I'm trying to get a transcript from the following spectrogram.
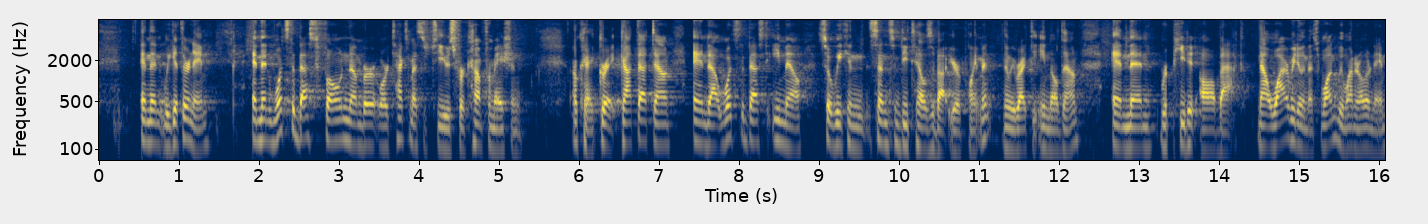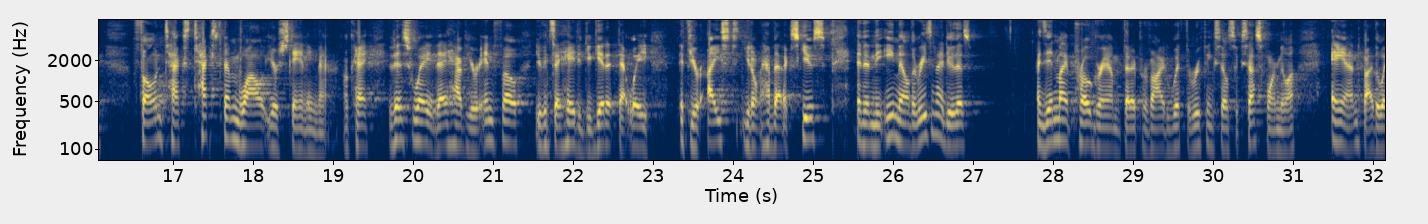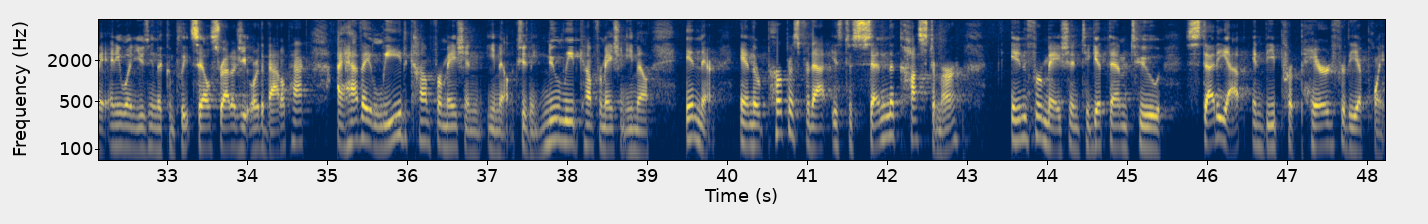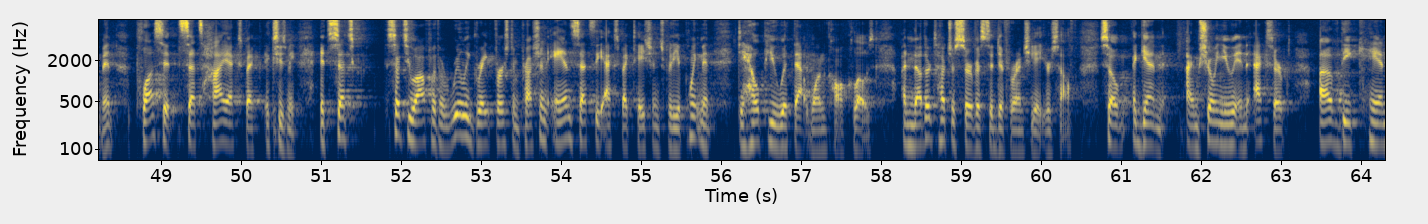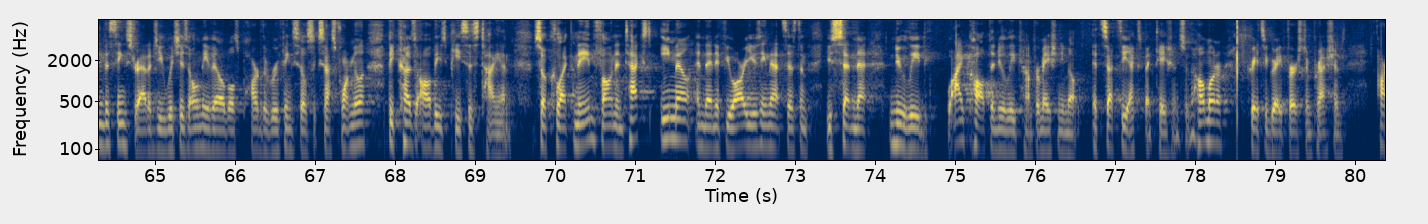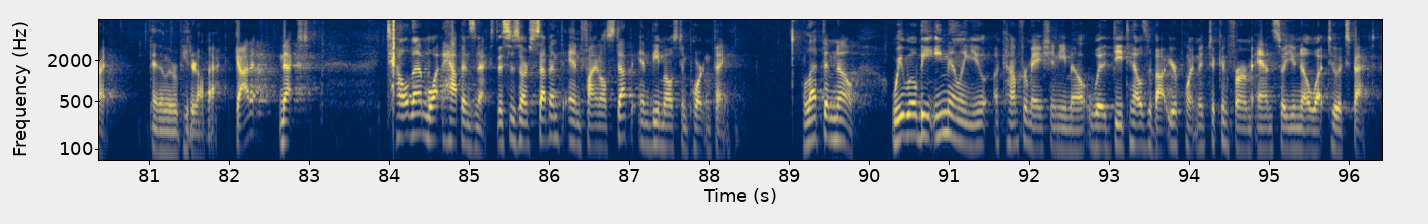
And then we get their name. And then what's the best phone number or text message to use for confirmation? Okay, great. Got that down. And uh, what's the best email so we can send some details about your appointment? Then we write the email down and then repeat it all back. Now, why are we doing this? One, we want to know their name. Phone, text, text them while you're standing there, okay? This way they have your info. You can say, hey, did you get it? That way, if you're iced, you don't have that excuse. And then the email, the reason I do this is in my program that I provide with the Roofing Sales Success Formula. And by the way, anyone using the complete sales strategy or the battle pack, I have a lead confirmation email, excuse me, new lead confirmation email in there. And the purpose for that is to send the customer information to get them to study up and be prepared for the appointment. Plus it sets high expect, excuse me, it sets sets you off with a really great first impression and sets the expectations for the appointment to help you with that one call close. Another touch of service to differentiate yourself. So again, I'm showing you an excerpt of the canvassing strategy, which is only available as part of the Roofing Sales Success Formula because all these pieces tie in. So collect name, phone, and text, email, and then if you are using that system, you send that new lead. Well, I call it the new lead confirmation email. It sets the expectations. So the homeowner creates a great first impression. All right, and then we repeat it all back. Got it? Next. Tell them what happens next. This is our seventh and final step and the most important thing. Let them know. We will be emailing you a confirmation email with details about your appointment to confirm and so you know what to expect.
